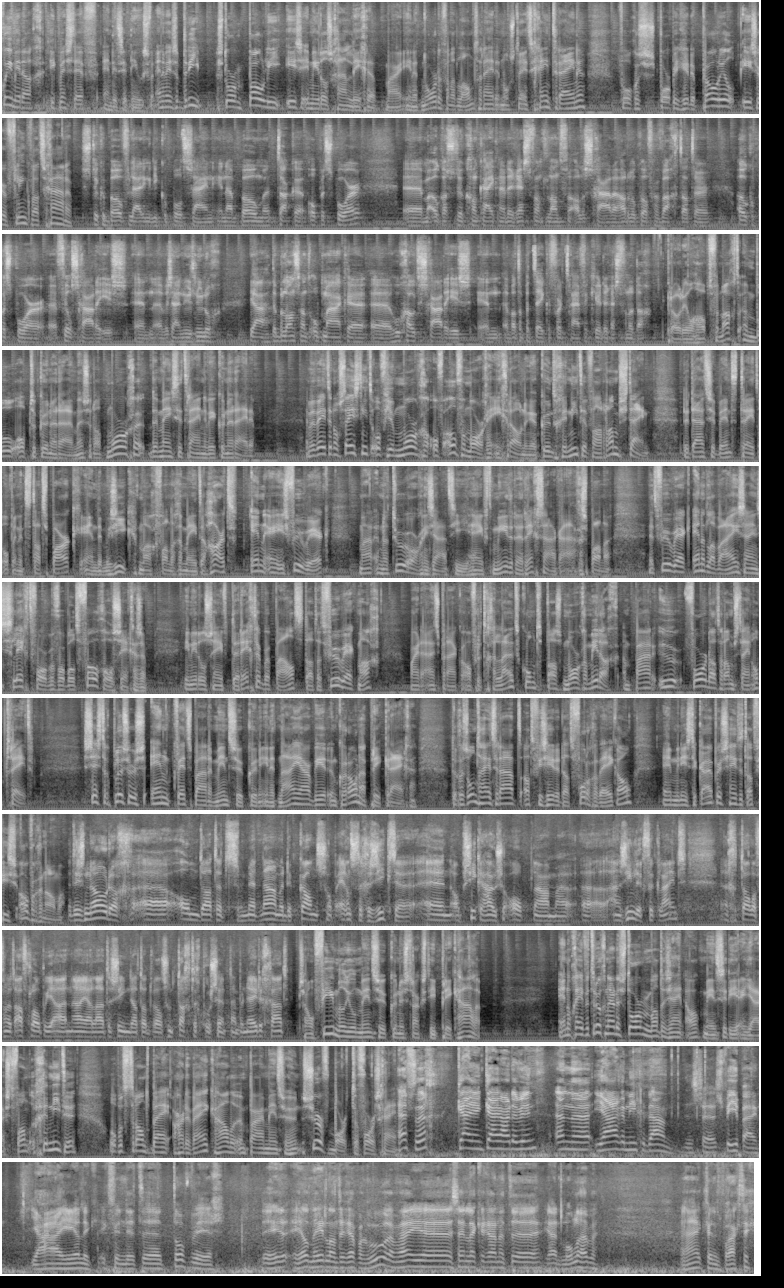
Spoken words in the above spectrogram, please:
Goedemiddag, ik ben Stef en dit is het nieuws van NWS op 3. Storm Poli is inmiddels gaan liggen, maar in het noorden van het land rijden nog steeds geen treinen. Volgens spoorbeheerder ProRail is er flink wat schade. Stukken bovenleidingen die kapot zijn, in naar bomen, takken op het spoor. Uh, maar ook als we natuurlijk gewoon kijken naar de rest van het land van alle schade... hadden we ook wel verwacht dat er ook op het spoor uh, veel schade is. En uh, we zijn nu dus nu nog ja, de balans aan het opmaken hoe groot de schade is... en wat dat betekent voor het treinverkeer de rest van de dag. ProRail hoopt vannacht een boel op te kunnen ruimen... zodat morgen de meeste treinen weer kunnen rijden. En we weten nog steeds niet of je morgen of overmorgen in Groningen kunt genieten van Ramstein. De Duitse band treedt op in het Stadspark en de muziek mag van de gemeente hard. En er is vuurwerk, maar een natuurorganisatie heeft meerdere rechtszaken aangespannen. Het vuurwerk en het lawaai zijn slecht voor bijvoorbeeld vogels, zeggen ze. Inmiddels heeft de rechter bepaald dat het vuurwerk mag... maar de uitspraak over het geluid komt pas morgenmiddag, een paar uur voordat Ramstein optreedt. 60-plussers en kwetsbare mensen kunnen in het najaar weer een coronaprik krijgen. De Gezondheidsraad adviseerde dat vorige week al. En minister Kuipers heeft het advies overgenomen. Het is nodig uh, omdat het met name de kans op ernstige ziekten en op ziekenhuizenopname uh, aanzienlijk verkleint. Uh, getallen van het afgelopen jaar najaar laten zien dat dat wel zo'n 80% naar beneden gaat. Zo'n 4 miljoen mensen kunnen straks die prik halen. En nog even terug naar de storm, want er zijn ook mensen die er juist van genieten. Op het strand bij Harderwijk haalden een paar mensen hun surfboard tevoorschijn. Heftig, kei en keiharde wind en uh, jaren niet gedaan, dus uh, spierpijn. Ja, heerlijk. Ik vind dit uh, top weer. De heel, heel, Nederland in rep en roer en wij zijn lekker aan het, ja, het lollen hebben. Ja, ik vind het prachtig.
